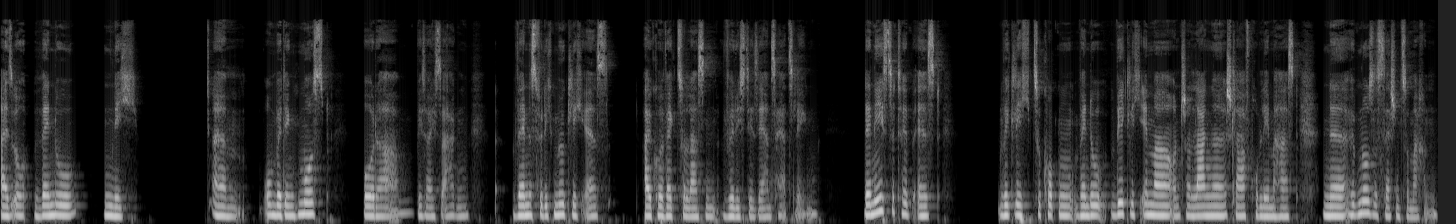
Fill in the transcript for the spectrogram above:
Also wenn du nicht ähm, unbedingt musst oder wie soll ich sagen, wenn es für dich möglich ist, Alkohol wegzulassen, würde ich dir sehr ans Herz legen. Der nächste Tipp ist, wirklich zu gucken, wenn du wirklich immer und schon lange Schlafprobleme hast, eine Hypnose-Session zu machen.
